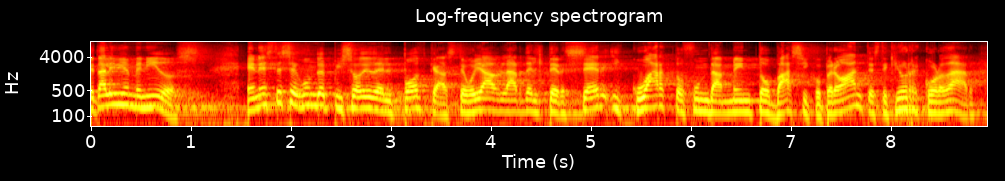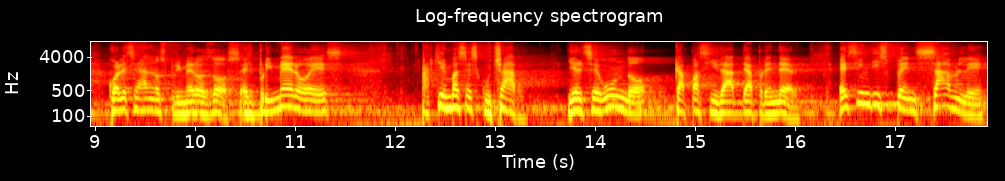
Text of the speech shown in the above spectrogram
¿Qué tal y bienvenidos? En este segundo episodio del podcast te voy a hablar del tercer y cuarto fundamento básico, pero antes te quiero recordar cuáles eran los primeros dos. El primero es a quién vas a escuchar y el segundo, capacidad de aprender. Es indispensable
